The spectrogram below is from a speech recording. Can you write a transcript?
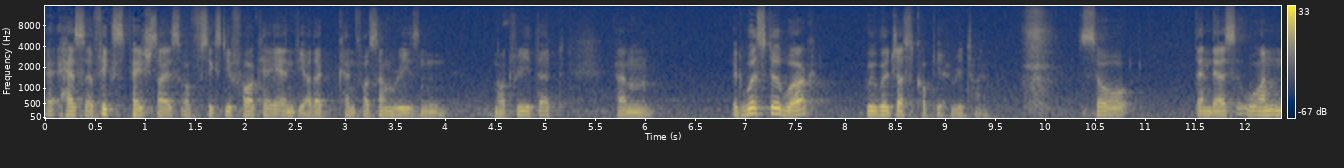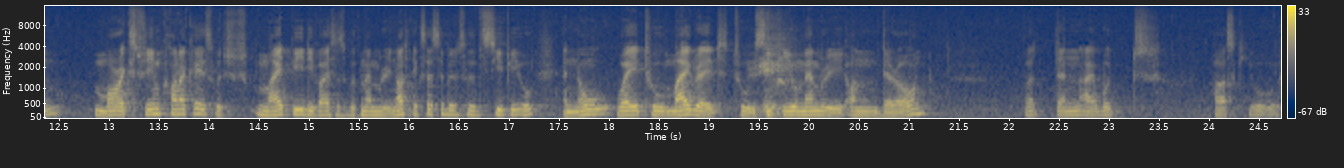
has a fixed page size of 64K and the other can for some reason not read that. Um, it will still work. We will just copy every time. So then there's one more extreme corner case, which might be devices with memory not accessible to the CPU and no way to migrate to CPU memory on their own. But then I would ask you,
